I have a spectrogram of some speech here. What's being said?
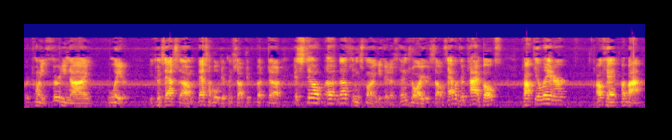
or 2039 later, because that's um, that's a whole different subject. But uh, it's still uh, nothing's going to hit us. Enjoy yourselves. Have a good time, folks. Talk to you later. Okay. Bye bye.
